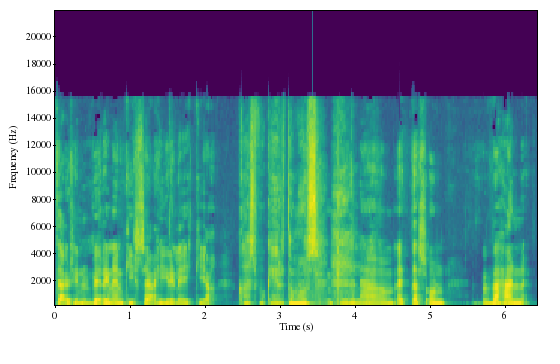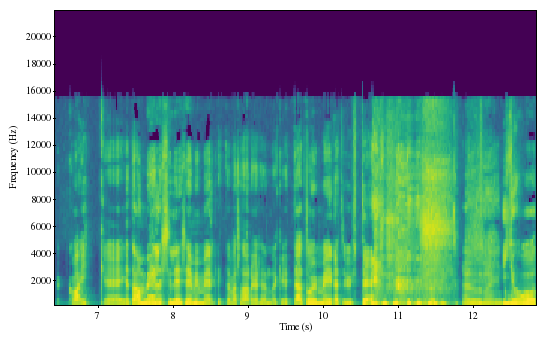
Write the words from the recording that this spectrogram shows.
täysin verinen kissa- ja hiirileikki ja kasvukertomus. Kyllä. Ähm, että tässä on vähän kaikkea. Ja tämä on meille silleen semi-merkittävä sarja sen takia, että tämä toi meidät yhteen. Että niin kuin- Joo,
